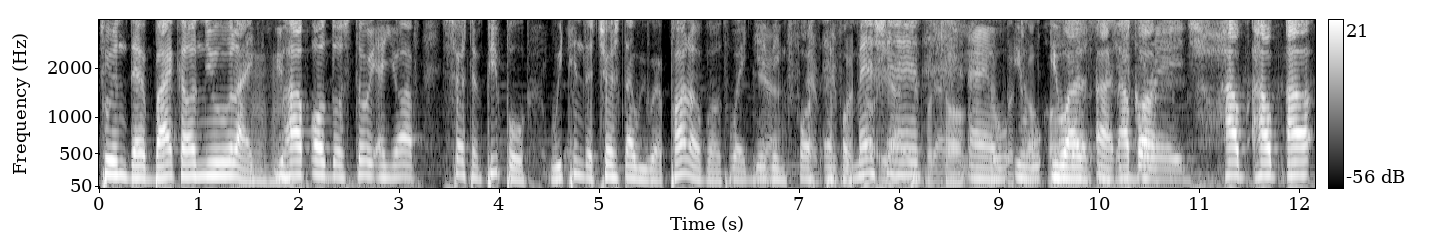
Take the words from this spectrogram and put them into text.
turn their back on you like Mm-hmm. you have all those stories and you have certain people within the church that we were part of us were giving false Yeah, people talk- yeah, information talk- and people it, it was uh, about discourage. how how how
